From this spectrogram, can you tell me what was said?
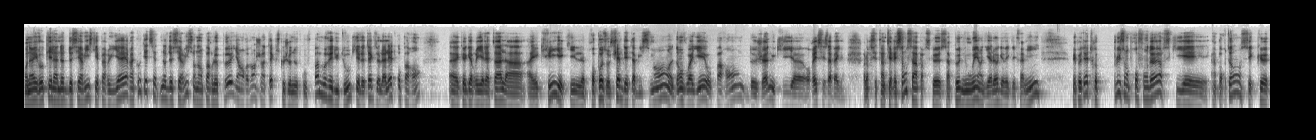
On a évoqué la note de service qui est parue hier. À côté de cette note de service, on en parle peu. Il y a en revanche un texte que je ne trouve pas mauvais du tout, qui est le texte de la lettre aux parents, que Gabriel Attal a, écrit et qu'il propose au chef d'établissement d'envoyer aux parents de jeunes qui euh, auraient ces abeilles. Alors c'est intéressant ça parce que ça peut nouer un dialogue avec les familles, mais peut-être plus en profondeur, ce qui est important, c'est que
